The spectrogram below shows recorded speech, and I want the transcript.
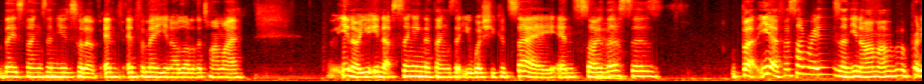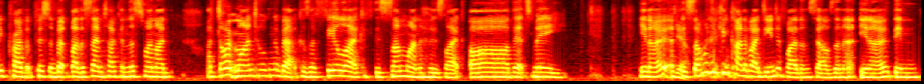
these things and you sort of and and for me, you know, a lot of the time I you know, you end up singing the things that you wish you could say. And so yeah. this is but yeah, for some reason, you know, I'm, I'm, a pretty private person, but by the same token, this one I I don't mind talking about because I feel like if there's someone who's like, oh, that's me, you know, if yeah. there's someone who can kind of identify themselves in it, you know, then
